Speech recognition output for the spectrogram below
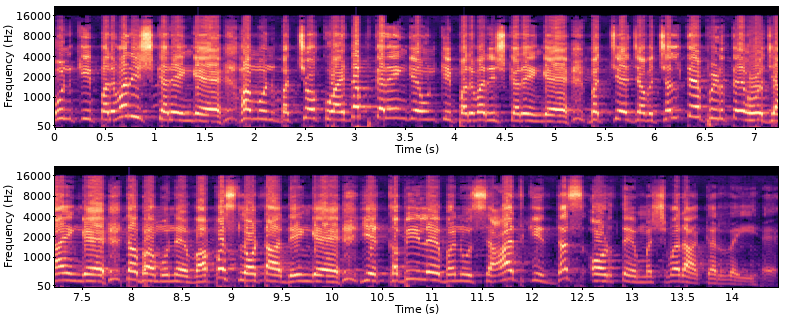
ان کی پرورش کریں گے۔ ہم ان بچوں کو ایڈپ کریں گے، ان کی پرورش کریں گے۔ گے بچے جب چلتے پھرتے ہو جائیں گے، تب ہم انہیں واپس لوٹا دیں گے۔ یہ قبیلے بنو سعد کی دس عورتیں مشورہ کر رہی ہے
